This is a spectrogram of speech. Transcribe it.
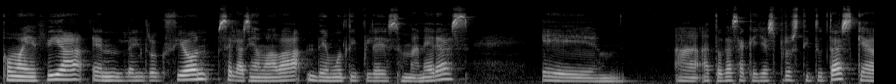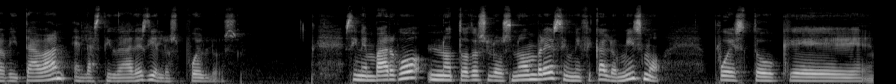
Como decía en la introducción, se las llamaba de múltiples maneras eh, a, a todas aquellas prostitutas que habitaban en las ciudades y en los pueblos. Sin embargo, no todos los nombres significan lo mismo puesto que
